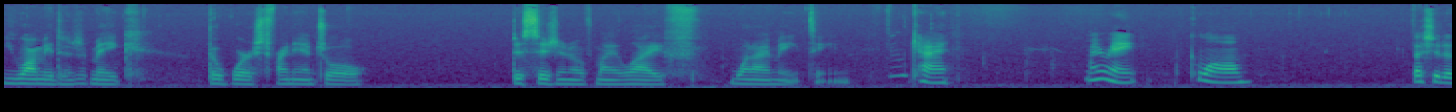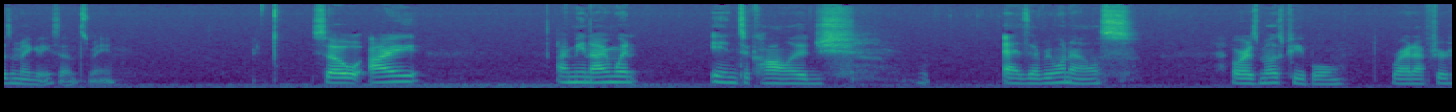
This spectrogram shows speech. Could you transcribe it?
you want me to make the worst financial decision of my life when I'm 18. Okay. All right. Cool. That shit doesn't make any sense to me. So I I mean, I went into college as everyone else or as most people right after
